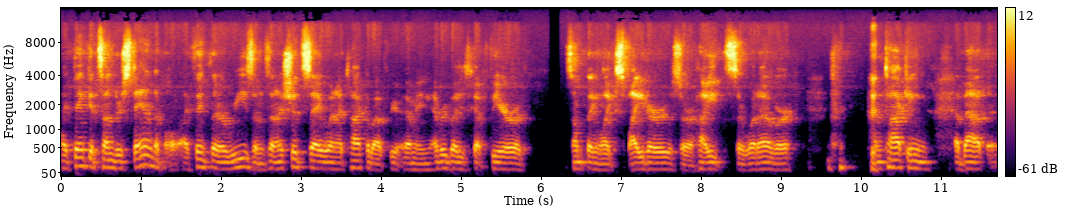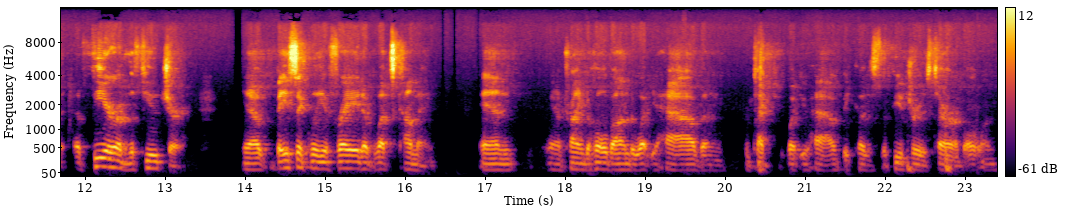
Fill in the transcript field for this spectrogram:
I think it's understandable. I think there are reasons. And I should say, when I talk about fear, I mean, everybody's got fear of something like spiders or heights or whatever. I'm talking about a, fear of the future, you know, basically afraid of what's coming and, you know, trying to hold on to what you have and protect what you have because the future is terrible.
